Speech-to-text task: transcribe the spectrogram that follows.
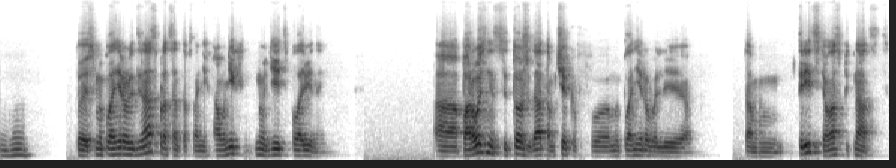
Угу. То есть мы планировали 12% на них, а у них ну, 9,5%. А по рознице тоже, да, там чеков э, мы планировали там 30, а у нас 15.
